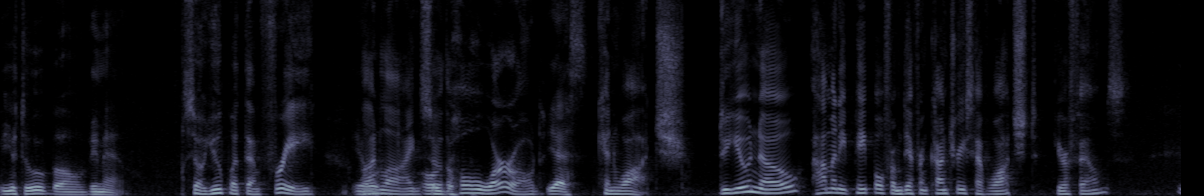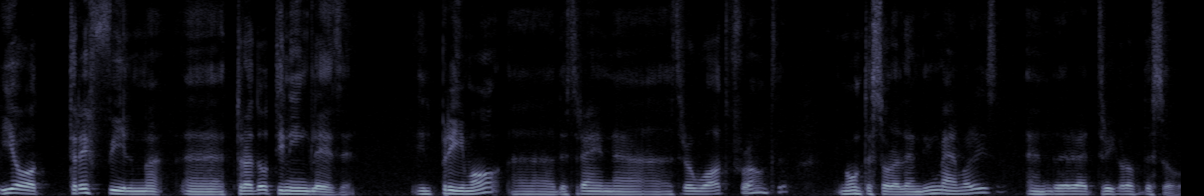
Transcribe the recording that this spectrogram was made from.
YouTube o Vimeo. So you put them free Yeah, online so the the- whole world Yes. can watch. Do you know how many people from different countries have watched your films? Io ho tre film eh, tradotti in inglese. Il primo, eh, The Train eh, Through Watfront, Monte Sole Landing Memories and The Red Trickle of the Soul.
